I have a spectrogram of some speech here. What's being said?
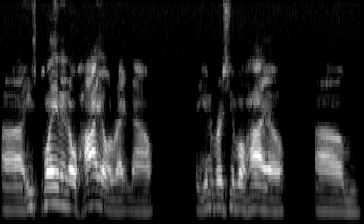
Uh, he's playing in Ohio right now, at the University of Ohio. Um,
